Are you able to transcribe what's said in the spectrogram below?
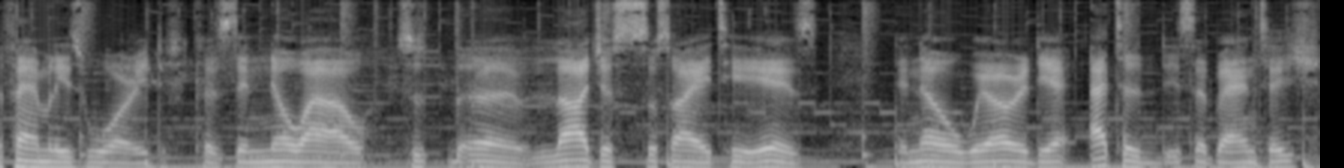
the family is worried because they know how so the largest society is. They know we're already at a disadvantage,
